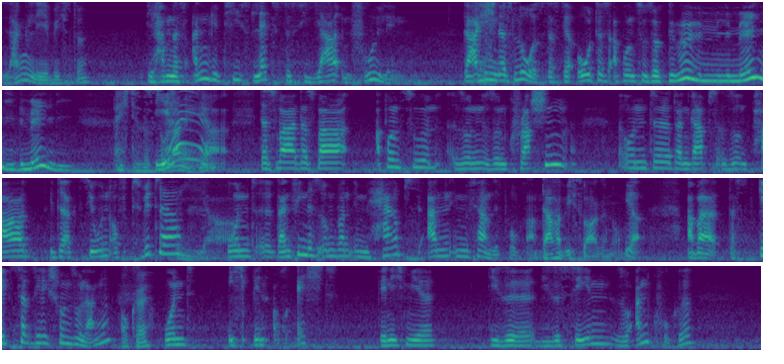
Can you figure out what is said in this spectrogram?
Langlebigste. Die haben das angeteased letztes Jahr im Frühling. Da Echt? ging das los, dass der Otis ab und zu sagt, "The Mandy, the Mandy. Echt, das ist so ja, lange ja. her. Das war, das war ab und zu so ein, so ein Crushen und äh, dann gab es so ein paar Interaktionen auf Twitter Ja. und äh, dann fing das irgendwann im Herbst an im Fernsehprogramm. Da habe ich es wahrgenommen. Ja, aber das gibt's tatsächlich schon so lange. Okay. Und ich bin auch echt, wenn ich mir diese, diese Szenen so angucke,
